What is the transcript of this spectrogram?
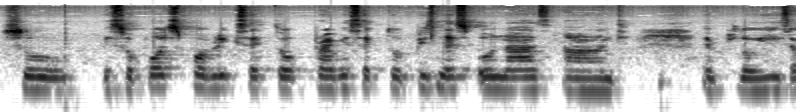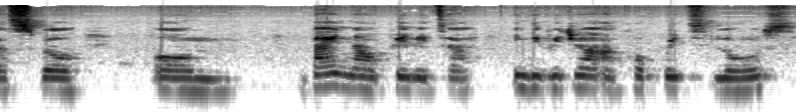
So it supports public sector, private sector, business owners, and employees as well. Um, buy now pay later individual and corporate loans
